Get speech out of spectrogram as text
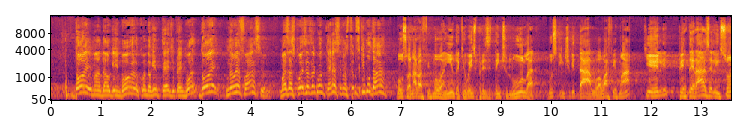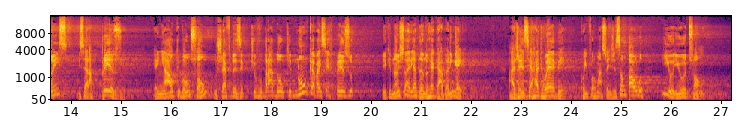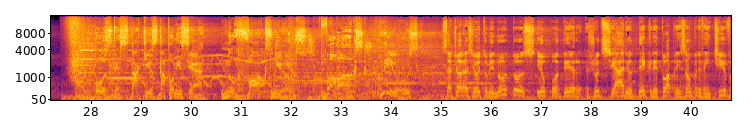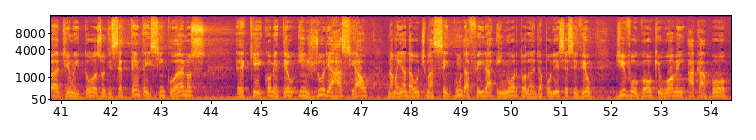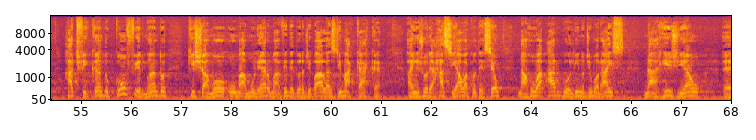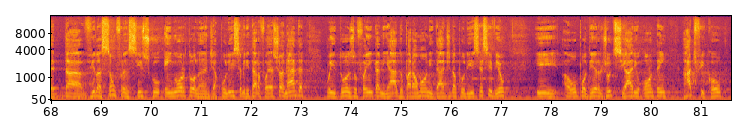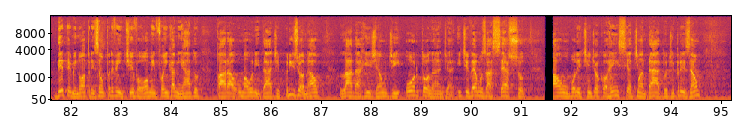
Dói mandar alguém embora, quando alguém pede para ir embora, dói, não é fácil, mas as coisas acontecem, nós temos que mudar. Bolsonaro afirmou ainda que o ex-presidente Lula busca intimidá-lo ao afirmar que ele perderá as eleições e será preso. Em alto e bom som, o chefe do executivo bradou que nunca vai ser preso e que não estaria dando recado a ninguém. Agência Rádio Web, com informações de São Paulo, Yuri Hudson. Os destaques da polícia no Vox News. Vox News. Sete horas e oito minutos e o Poder Judiciário decretou a prisão preventiva de um idoso de 75 anos eh, que cometeu injúria racial na manhã da última segunda-feira em Hortolândia. A Polícia Civil divulgou que o homem acabou ratificando, confirmando que chamou uma mulher, uma vendedora de balas, de macaca. A injúria racial aconteceu na rua Argolino de Moraes, na região eh, da Vila São Francisco, em Hortolândia. A polícia militar foi acionada, o idoso foi encaminhado para uma unidade da Polícia Civil e o Poder Judiciário ontem ratificou, determinou a prisão preventiva. O homem foi encaminhado para uma unidade prisional lá da região de Hortolândia e tivemos acesso a um boletim de ocorrência de mandado de prisão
